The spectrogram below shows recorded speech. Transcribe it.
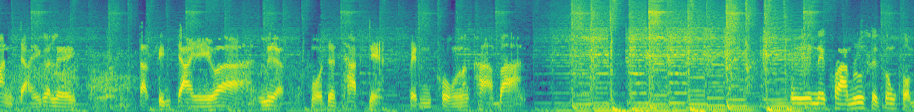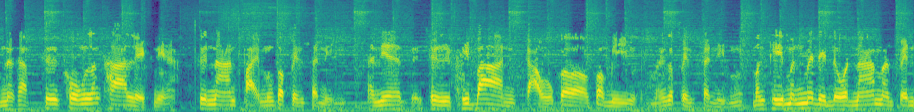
มั่นใจก็เลย ตัดสินใจว่าเลือกโมเดิร์นทัชเนี่ยเป็นโครงหลังคาบ้าน คือในความรู้สึกของผมนะครับ คือโครงหลังคาเหล็กเนี่ย คือนานไปมันก็เป็นสนิม อันนี้คือที่บ้านเก่าก็ก็มีมันก็เป็นสนิม บางทีมันไม่ได้โดนน้ำมันเป็น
